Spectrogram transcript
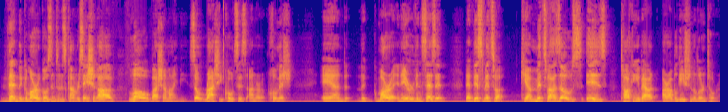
Then the Gemara goes into this conversation of lo bashamaymi. So Rashi quotes this on our Chumash, and the Gemara in Eruvin says it that this mitzvah, ki mitzvah hazos, is talking about our obligation to learn Torah.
